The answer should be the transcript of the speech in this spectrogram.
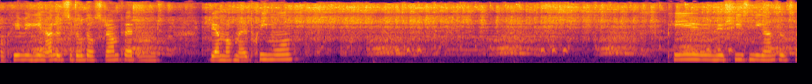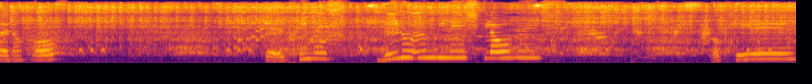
Okay, wir gehen alle zu dritt aufs Jump Pad und wir haben noch einen Primo. Okay, wir schießen die ganze Zeit noch drauf. Der El Primo will nur irgendwie nicht, glaube ich. Okay.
